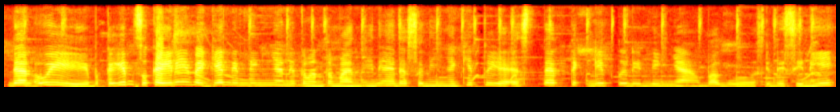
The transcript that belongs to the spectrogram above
dan wih kalian suka ini bagian dindingnya nih teman-teman. Ini ada seninya gitu ya estetik gitu dindingnya. Bagus. Di sini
